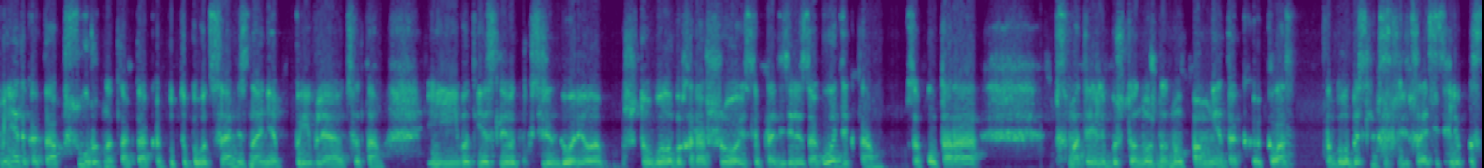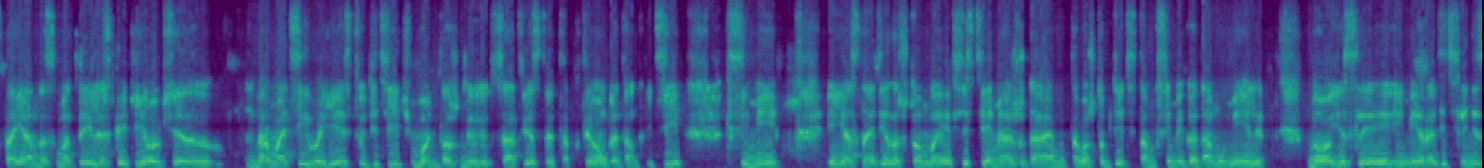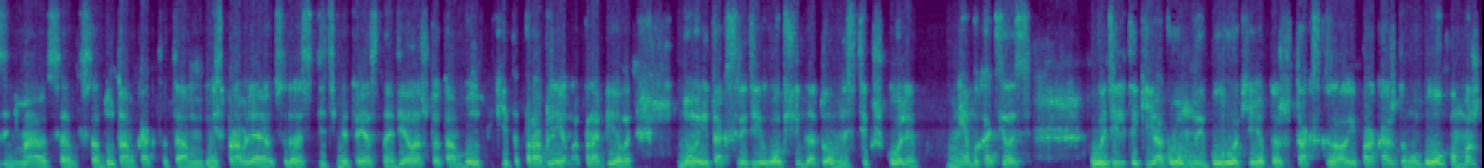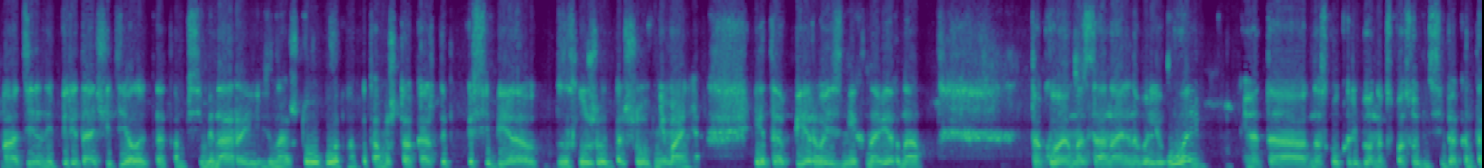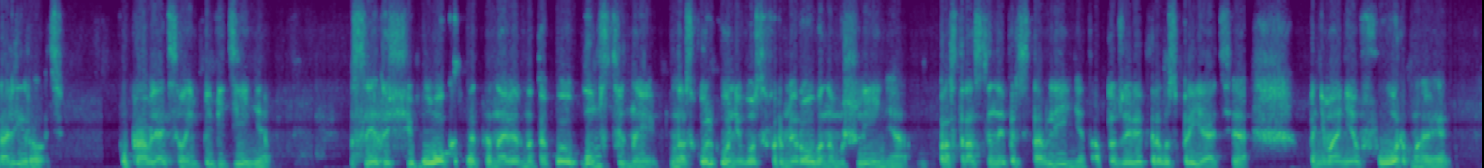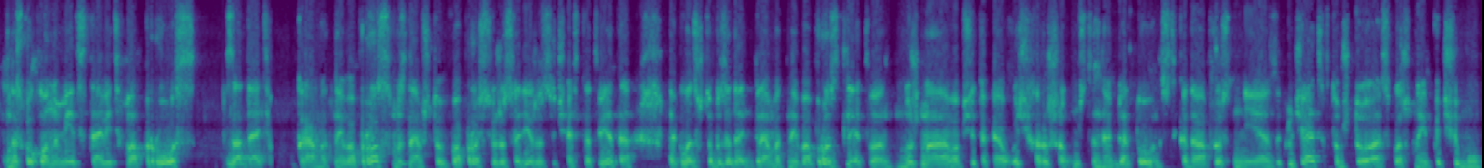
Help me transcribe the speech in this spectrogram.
Мне это как-то абсурдно тогда, как будто бы вот сами знания появляются там. И вот если вот Катерина говорила, что было бы хорошо, если бы родители за годик, там, за полтора посмотрели бы, что нужно. Ну, по мне так классно было бы, если родители постоянно смотрели, какие вообще нормативы есть у детей, чему они должны соответствовать там, к трем годам, к пяти, к семи. И ясное дело, что мы в системе ожидаем от того, чтобы дети там к семи годам умели. Но если ими родители не занимаются, в саду там как-то там не справляются да, с детьми, то ясное дело, что там будут какие-то проблемы, пробелы. Ну и так среди общей готовности к школе мне бы хотелось выделить такие огромные блоки, я бы даже так сказал. И про каждому блоку можно отдельные передачи делать, да, там семинары, не знаю, что угодно, потому что каждый по себе заслуживает большого внимания. Это первый из них, наверное, такой эмоционально-волевой, это насколько ребенок способен себя контролировать, управлять своим поведением Следующий блок — это, наверное, такой умственный, насколько у него сформировано мышление, пространственные представления, там, тот же вектор восприятия, понимание формы, насколько он умеет ставить вопрос, задать грамотный вопрос. Мы знаем, что в вопросе уже содержится часть ответа. Так вот, чтобы задать грамотный вопрос, для этого нужна вообще такая очень хорошая умственная готовность. Когда вопрос не заключается в том, что сплошные «почему».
